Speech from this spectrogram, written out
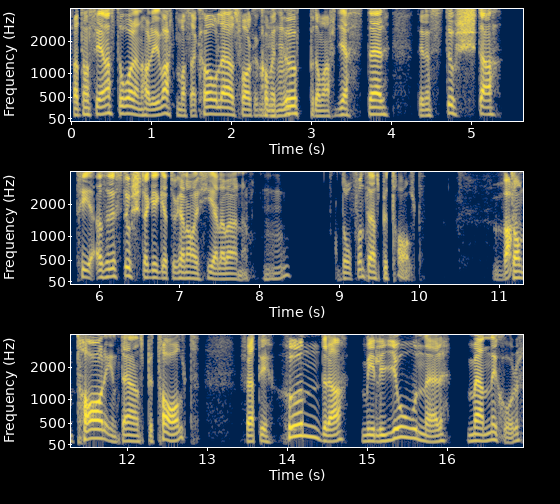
För att de senaste åren har det ju varit massa collabs, folk har kommit Mhm. upp, de har haft gäster. Det är den största, alltså det största gigget du kan ha i hela världen. Mm. De får inte ens betalt. Va? De tar inte ens betalt för att det är 100 miljoner människor,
